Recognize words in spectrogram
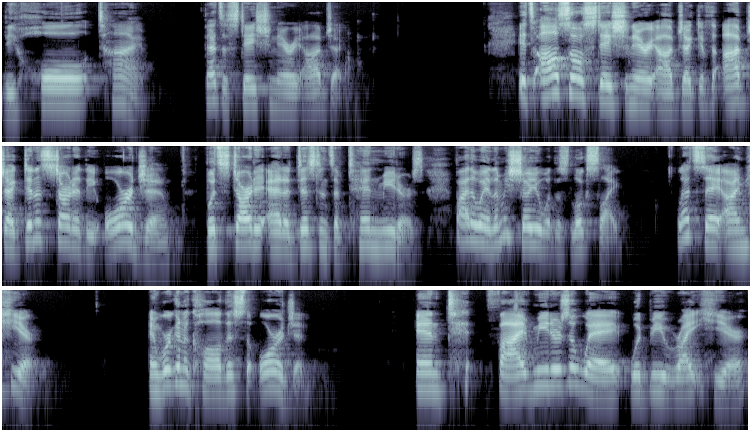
the whole time. That's a stationary object. It's also a stationary object if the object didn't start at the origin, but started at a distance of 10 meters. By the way, let me show you what this looks like. Let's say I'm here, and we're going to call this the origin. And five meters away would be right here,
